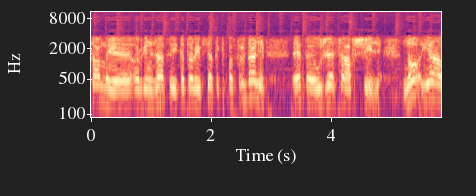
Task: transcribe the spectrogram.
самые организации, которые все-таки пострадали, это уже сообщили. Но я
